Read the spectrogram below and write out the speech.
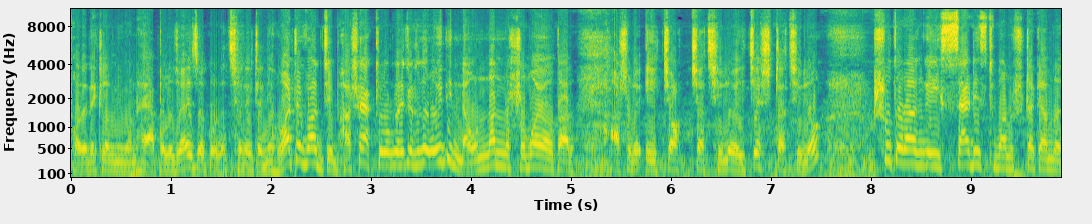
পরে দেখলাম উনি মনে হয় অ্যাপোলোজাইজও করেছেন এটা নিয়ে। হোয়াট এভার যে ভাষায় আক্রমণ করেছে শুধু ওই দিন না, অন্যান্য সময়েও তার আসলে এই চর্চা ছিল, এই চেষ্টা ছিল। সুতরাং এই স্যাডিস্ট মানুষটাকে আমরা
